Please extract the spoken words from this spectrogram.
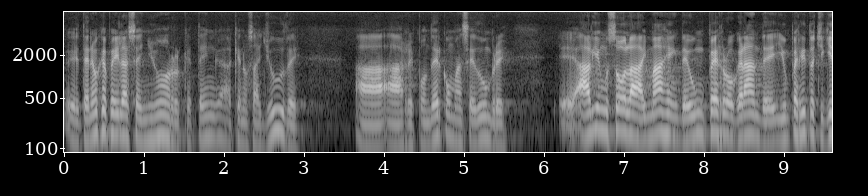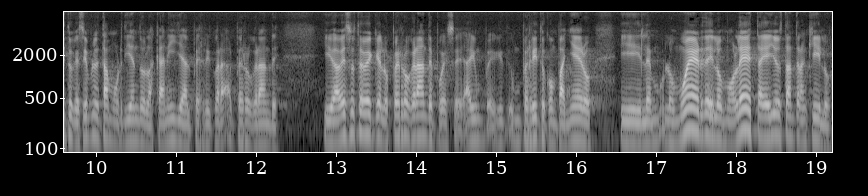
eh, tenemos que pedirle al Señor que, tenga, que nos ayude a, responder con mansedumbre. Eh, alguien usó la imagen de un perro grande y un perrito chiquito que siempre le está mordiendo la canilla al perro, grande. Y a veces usted ve que los perros grandes, pues eh, hay un, perrito compañero y los muerde y los molesta y ellos están tranquilos.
